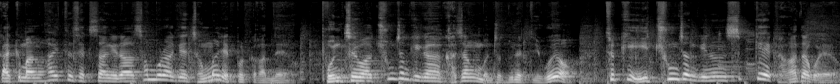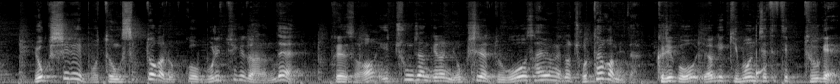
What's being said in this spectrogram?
깔끔한 화이트 색상이라 선물하기에 정말 예쁠 것 같네요. 본체와 충전기가 가장 먼저 눈에 띄고요. 특히 이 충전기는 습기에 강하다고 해요. 욕실이 보통 습도가 높고 물이 튀기도 하는데 그래서 이 충전기는 욕실에 두고 사용해도 좋다고 합니다. 그리고 여기 기본 Z팁 2개,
